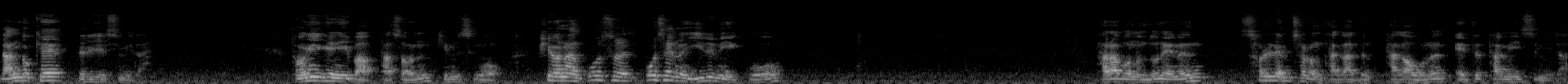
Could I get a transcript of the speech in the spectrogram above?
낭독해 드리겠습니다. 덩이괭이밥 다선 김승호 피어난 꽃을, 꽃에는 이름이 있고 바라보는 눈에는 설렘처럼 다가, 다가오는 애틋함이 있습니다.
